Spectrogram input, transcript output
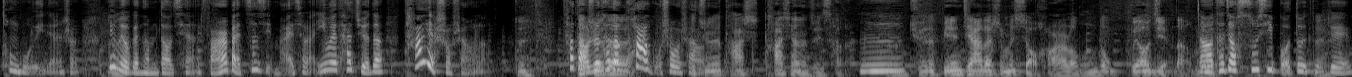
痛苦的一件事儿，并没有跟他们道歉，反而把自己埋起来，因为他觉得他也受伤了，对，他导致他的胯骨受伤。他觉得他是他现在最惨，嗯，觉得别人家的什么小孩儿、老公都不要紧的，然后他叫苏西伯顿，对对。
